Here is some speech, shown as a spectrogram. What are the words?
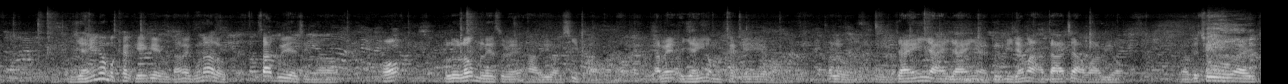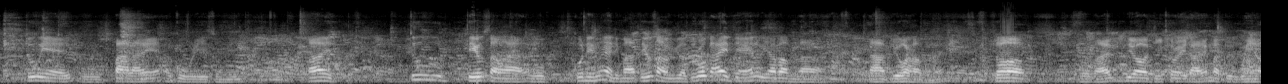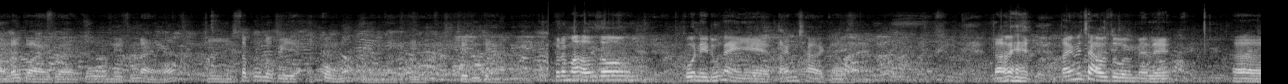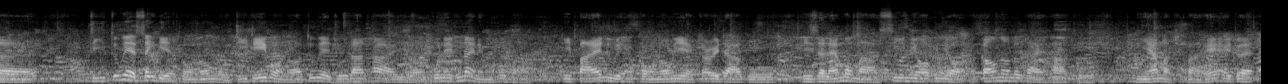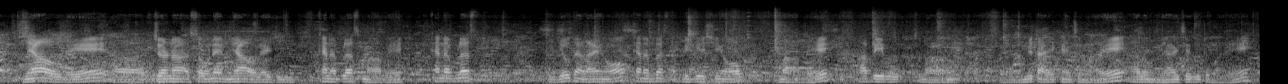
ရရင်တော့မခက်ခဲခဲ့ဘူးဒါပေမဲ့ခုနကလိုစတွေ့တဲ့အချိန်မှာဟောဘယ်လိုလုပ်မလဲဆိုတဲ့ဟာလေးတော့ရှိသွားပါတော့ဒါပေမဲ့အရင်တော့မခက်ခဲခဲ့ပါဘူးအဲ့လိုဟိုရိုင်းရိုင်းရိုင်းရိုင်းသူဒီထဲမှာအသားကျသွားပြီးတော့တချို့အဲသူ့ရဲ့ဟိုပါလာတဲ့အကူတွေဆိုရင်အဲ သူတရုပ်ဆောင်ကဟိုကိုနေလို့နေဒီမှာတရုပ်ဆောင်ပြီးတော့သူတို့ကားကြီးပြန်ရလို့ရပါမလားဒါပြောတာပါပဲဆိုတော့ဟိုဘာပြောဒီ character ထဲမှာသူဝင်အောင်လုပ်သွားတဲ့အတွက်ကိုနေထူးနိုင်ရောဒီ support လုပ်ပေးတဲ့အကုန်လုံးအကုန်လုံးဒီကျေးဇူးတင်ပထမအဆုံးကိုနေထူးနိုင်ရဲ့ time ချတဲ့ကားဒါပေမဲ့ time ချအောင်ဆိုပေမဲ့လည်းအဲ ဒီသူ့ရဲ့စိတ်တွေအကုန်လုံးကိုဒီ day ပေါ့နော်သူ့ရဲ့ကြိုးစားထားရရောကိုနေထူးနိုင်တယ်မဟုတ်ပါဘူးဒီပါရဲ့လူတွေအကုန်လုံးရဲ့ character ကိုဒီဇလန်ပေါ်မှာစီမျောပြီးတော့အကောင်းဆုံးလုပ်ထားတဲ့ဟာကိုမြင်ရမှာဖြစ်ပါတယ်အဲ့အတွက်ညကိုလည်းအာ journal အစုံနဲ့ညကိုလည်းဒီ Canal Plus မှာပဲ Canal Plus ဒီရုပ်သံလိုင်းရော Canal Plus application ရောမှာပဲအားပေးဖို့ကျွန်တော်မေတ္တာရက်ခံချင်ပါတယ်အားလုံးအများကြီးကျေးဇူးတင်ပါတယ်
